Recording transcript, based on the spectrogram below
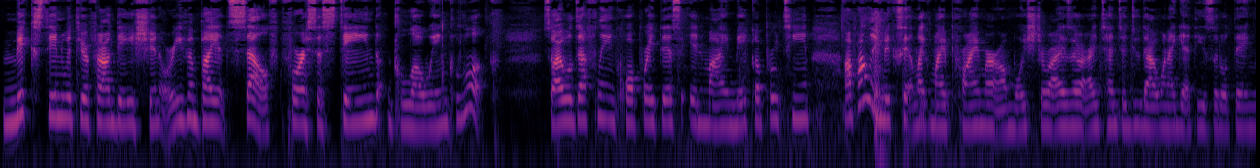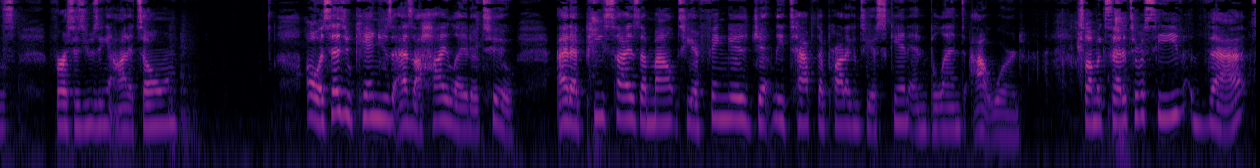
mixed in with your foundation or even by itself for a sustained glowing look. So I will definitely incorporate this in my makeup routine. I'll probably mix it in like my primer or moisturizer. I tend to do that when I get these little things versus using it on its own. Oh, it says you can use it as a highlighter too. Add a pea-sized amount to your fingers. Gently tap the product into your skin and blend outward. So I'm excited to receive that.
